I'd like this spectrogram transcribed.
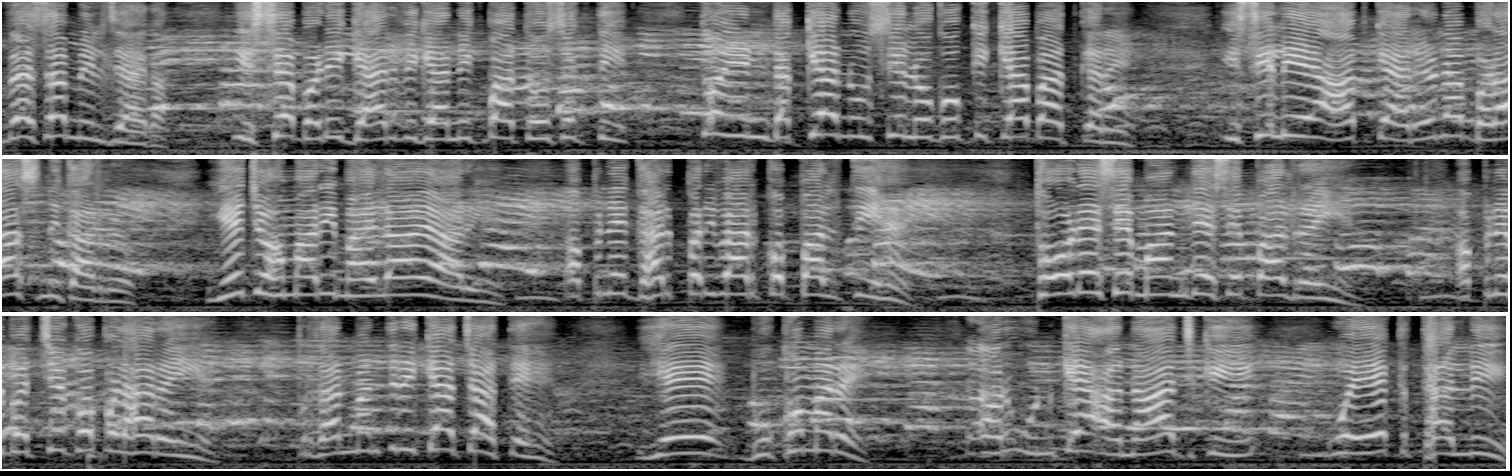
वैसा मिल जाएगा। इससे बड़ी गैर वैज्ञानिक बात हो सकती। तो इन डकियानूसी लोगों की क्या बात करें? इसीलिए आप कह रहे हो ना बड़ास निकाल रहे हो। ये जो हमारी महिलाएँ आ रही हैं, अपने घर परिवार को पालती हैं, थोड़े से मानदेय से पाल रही हैं, अपने बच्चे को पढ़ा रही हैं, प्रधानमंत्री क्या चाहते हैं? ये भूखों मरे, और उनके अनाज की वो एक थैली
